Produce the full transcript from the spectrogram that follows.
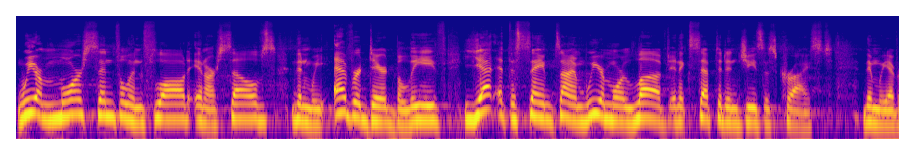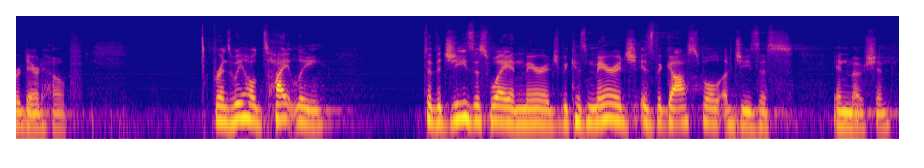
we are more sinful and flawed in ourselves than we ever dared believe, yet at the same time, we are more loved and accepted in Jesus Christ than we ever dared hope. Friends, we hold tightly to the Jesus way in marriage because marriage is the gospel of Jesus in motion.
